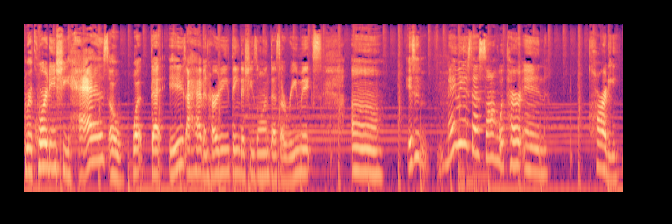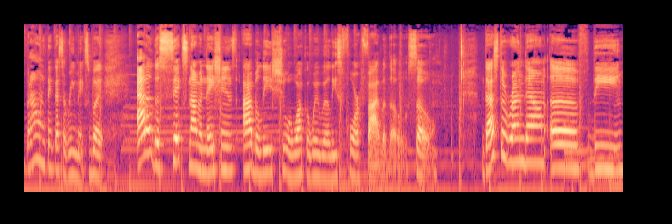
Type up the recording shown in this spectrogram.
recording she has or what that is. I haven't heard anything that she's on that's a remix. Um is it maybe it's that song with her and Cardi, but I don't think that's a remix. But out of the six nominations, I believe she will walk away with at least four or five of those. So that's the rundown of the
